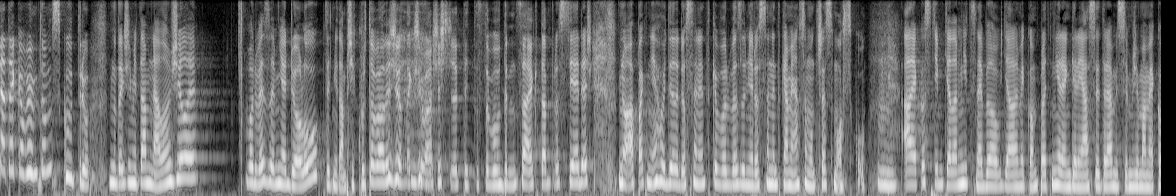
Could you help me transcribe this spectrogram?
na takovém tom skutru. No takže mě tam naložili, odvezli mě dolů, teď mě tam přikurtovali, že jo, takže máš ještě teď to s tebou drnca, jak tam prostě jedeš. No a pak mě hodili do sanitky, odvezli mě do sanitky a já jsem otřes mozku. Hmm. Ale jako s tím tělem nic nebylo, udělali mi kompletní rengen. Já si teda myslím, že mám jako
